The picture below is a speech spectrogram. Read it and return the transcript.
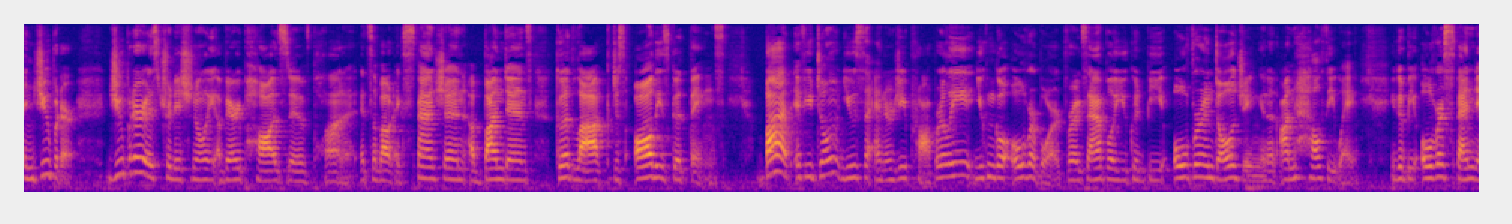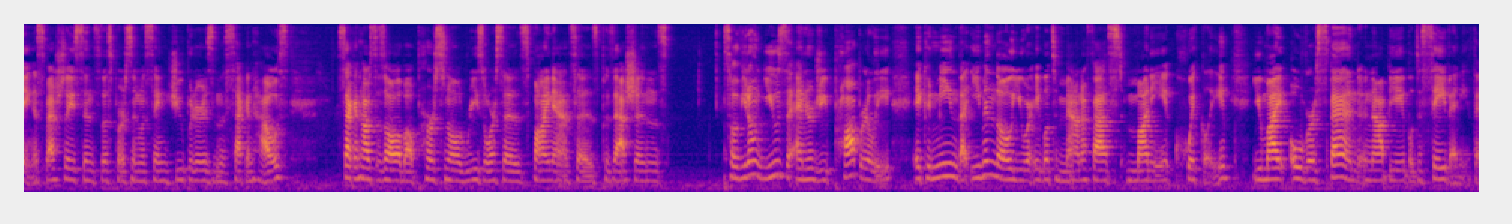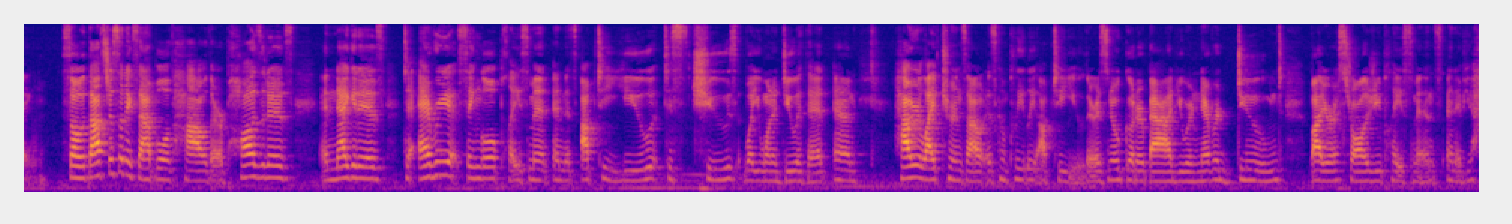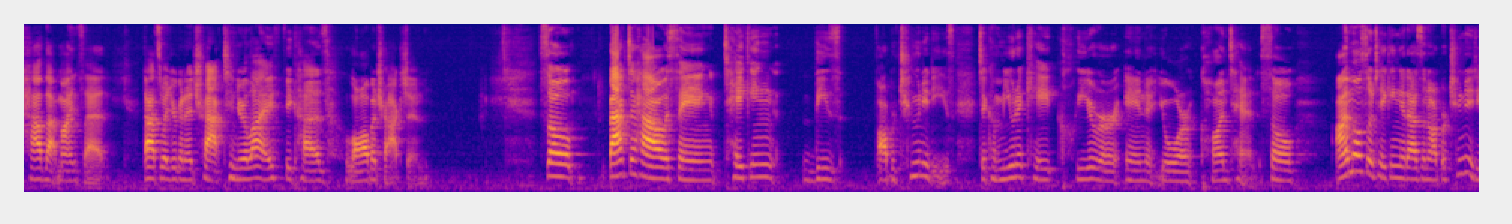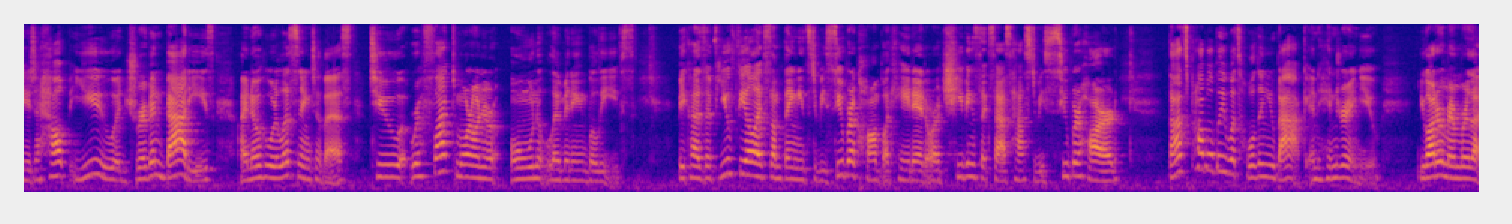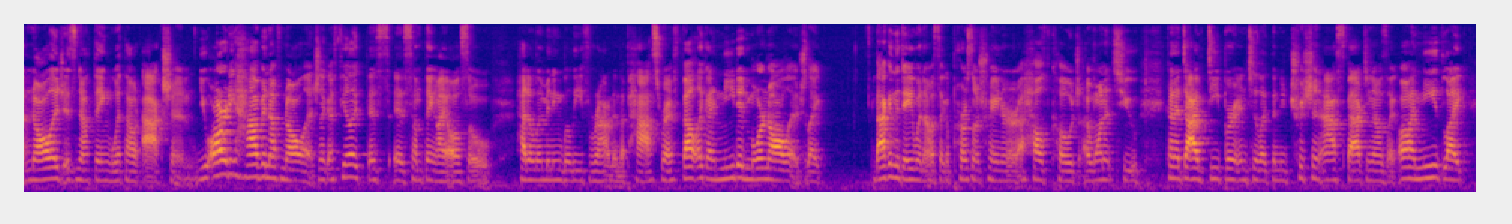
And Jupiter. Jupiter is traditionally a very positive planet. It's about expansion, abundance, good luck, just all these good things. But if you don't use the energy properly, you can go overboard. For example, you could be overindulging in an unhealthy way. You could be overspending, especially since this person was saying Jupiter is in the second house. Second house is all about personal resources, finances, possessions. So, if you don't use the energy properly, it could mean that even though you were able to manifest money quickly, you might overspend and not be able to save anything. So that's just an example of how there are positives and negatives to every single placement and it's up to you to choose what you want to do with it and how your life turns out is completely up to you. There is no good or bad. You were never doomed by your astrology placements. And if you have that mindset, that's what you're going to attract in your life because law of attraction. So, back to how I was saying taking these opportunities to communicate clearer in your content. So, I'm also taking it as an opportunity to help you, driven baddies, I know who are listening to this, to reflect more on your own limiting beliefs. Because if you feel like something needs to be super complicated or achieving success has to be super hard, that's probably what's holding you back and hindering you. You got to remember that knowledge is nothing without action. You already have enough knowledge. Like, I feel like this is something I also had a limiting belief around in the past where I felt like I needed more knowledge. Like, back in the day when I was like a personal trainer, a health coach, I wanted to kind of dive deeper into like the nutrition aspect. And I was like, oh, I need like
